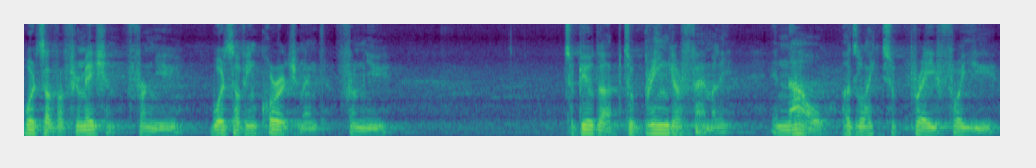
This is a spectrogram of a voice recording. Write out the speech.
Words of affirmation from you, words of encouragement from you to build up, to bring your family and now I'd like to pray for you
